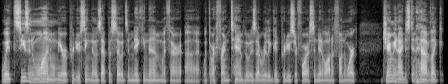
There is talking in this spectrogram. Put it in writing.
With season one, when we were producing those episodes and making them with our uh, with our friend Tim, who was a really good producer for us and did a lot of fun work, Jeremy and I just didn't have like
